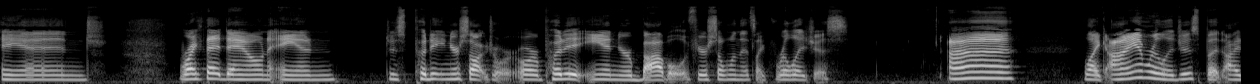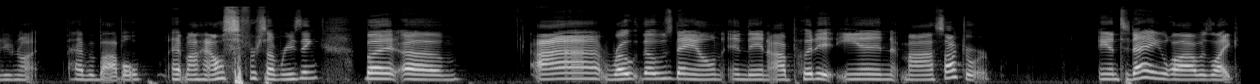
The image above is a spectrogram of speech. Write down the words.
and write that down and just put it in your sock drawer or put it in your Bible if you're someone that's like religious. I like I am religious, but I do not have a Bible at my house for some reason. But um I wrote those down and then I put it in my sock drawer. And today, while I was like,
